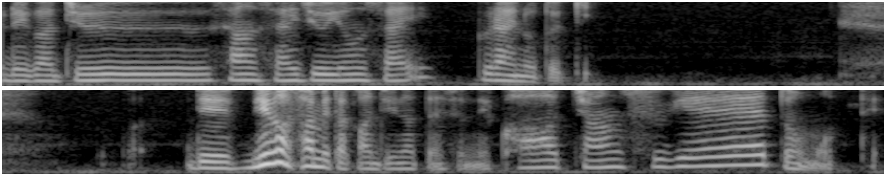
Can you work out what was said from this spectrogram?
それが13歳14歳ぐらいの時。で目が覚めた感じになったんですよね。母ちゃんすげえと思って。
